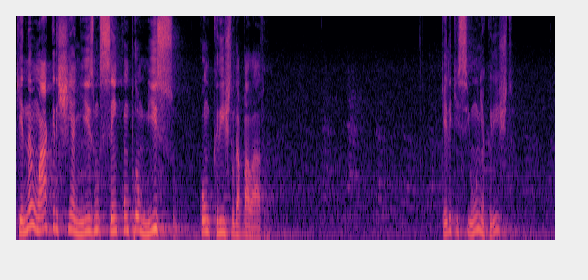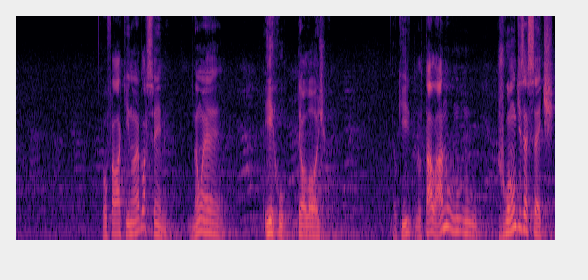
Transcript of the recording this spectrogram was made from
que não há cristianismo sem compromisso com o Cristo da palavra. aquele que se une a Cristo. Vou falar aqui, não é blasfêmia, não é erro teológico. É o que está lá no, no, no João 17.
